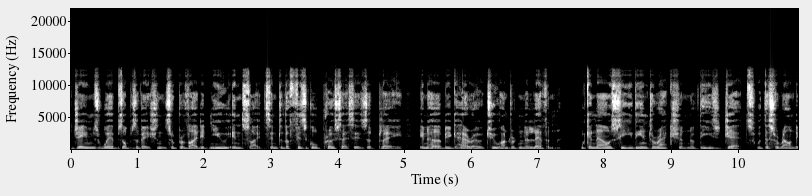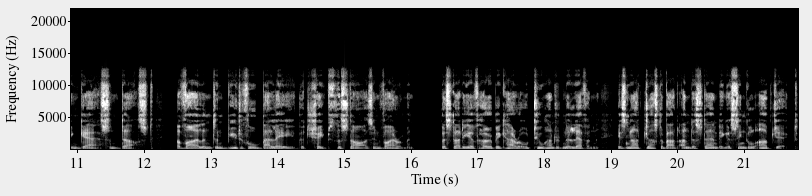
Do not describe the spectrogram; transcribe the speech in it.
James Webb's observations have provided new insights into the physical processes at play in Herbig-Haro 211. We can now see the interaction of these jets with the surrounding gas and dust, a violent and beautiful ballet that shapes the star's environment. The study of Herbig-Haro 211 is not just about understanding a single object,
